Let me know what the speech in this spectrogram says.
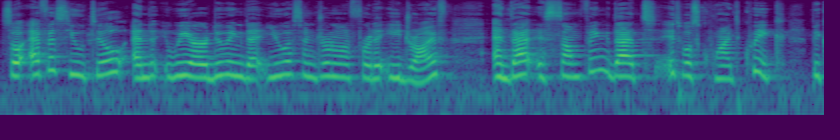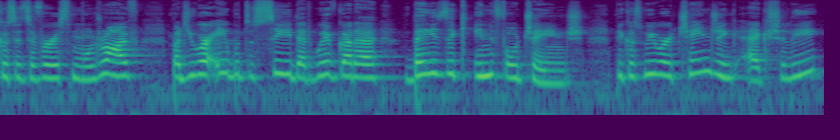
So FSUtil, and we are doing the USN journal for the eDrive, and that is something that it was quite quick because it's a very small drive, but you are able to see that we've got a basic info change because we were changing actually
